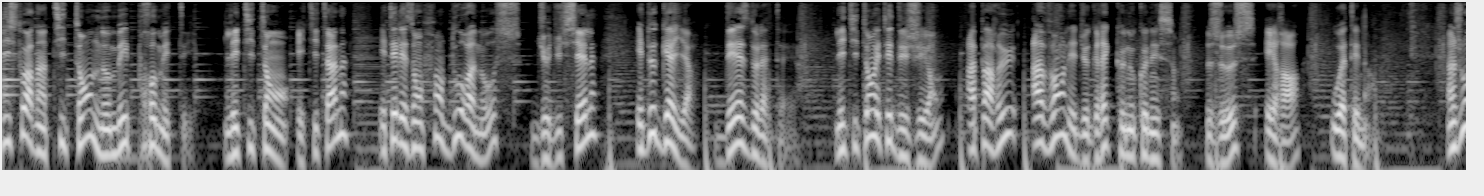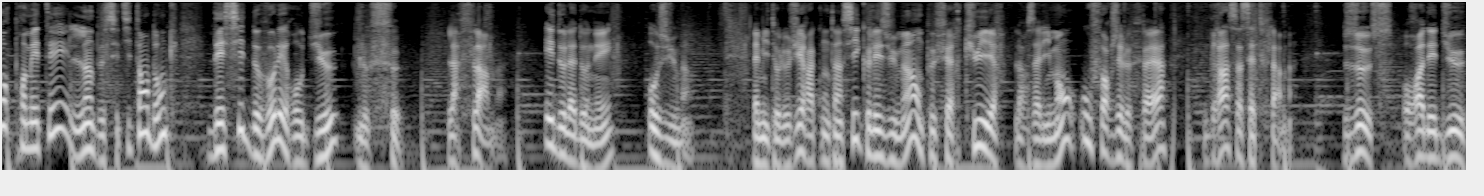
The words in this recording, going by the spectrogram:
l'histoire d'un titan nommé Prométhée. Les titans et titanes étaient les enfants d'Ouranos, dieu du ciel, et de Gaïa, déesse de la terre. Les titans étaient des géants, apparus avant les dieux grecs que nous connaissons, Zeus, Héra ou Athéna. Un jour, Prométhée, l'un de ces titans donc, décide de voler aux dieux le feu, la flamme, et de la donner aux humains. La mythologie raconte ainsi que les humains ont pu faire cuire leurs aliments ou forger le fer grâce à cette flamme. Zeus, roi des dieux,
